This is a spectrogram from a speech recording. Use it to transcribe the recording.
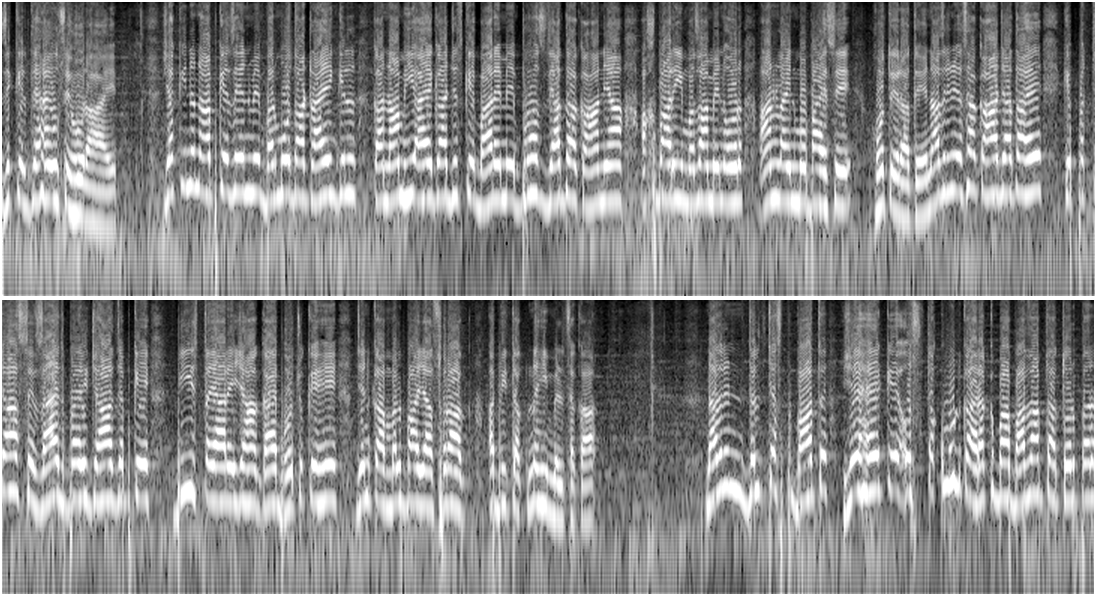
ज़िक्र दहाइयों से हो रहा है। यकीनन आपके जहन में बरमोदा ट्रायंगल का नाम ही आएगा, जिसके बारे में बहुत ज़्यादा कहानियाँ अखबारी मजामिन और ऑनलाइन मोबाइल से होते रहते हैं। नाजरीन, ऐसा कहा जाता है कि 50 से जायद बड़ी जहाज़, जबकि 20 तैयारे यहाँ गायब हो चुके हैं, जिनका मलबा या सुराग अभी तक नहीं मिल सका। नाजरीन, दिलचस्प बात यह है कि उस तकून का रकबा बाबा तौर पर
